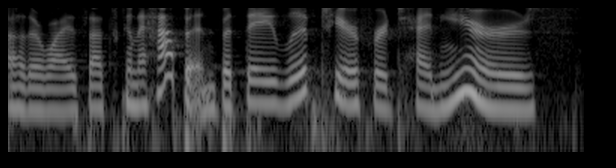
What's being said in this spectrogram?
Otherwise, that's going to happen. But they lived here for 10 years,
